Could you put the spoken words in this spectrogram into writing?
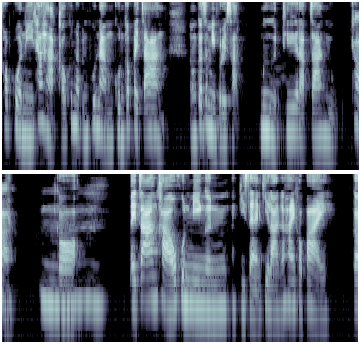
ครอบครัวนี้ถ้าหากเขาขึ้นมาเป็นผู้นำคุณก็ไปจ้าง มันก็จะมีบริษัทมืดที่รับจ้างอยู่ค่ะเนี่ยอืมก็ไปจ้างเขาคุณมีเงินกี่แสนกี่ล้านก็ให้เขาไป ก็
